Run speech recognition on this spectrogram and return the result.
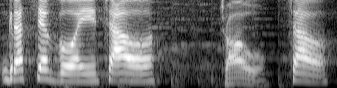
Grazie a voi, ciao! Ciao. Ciao.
